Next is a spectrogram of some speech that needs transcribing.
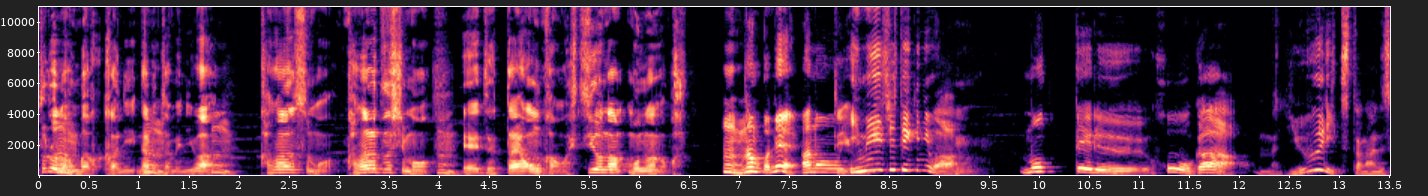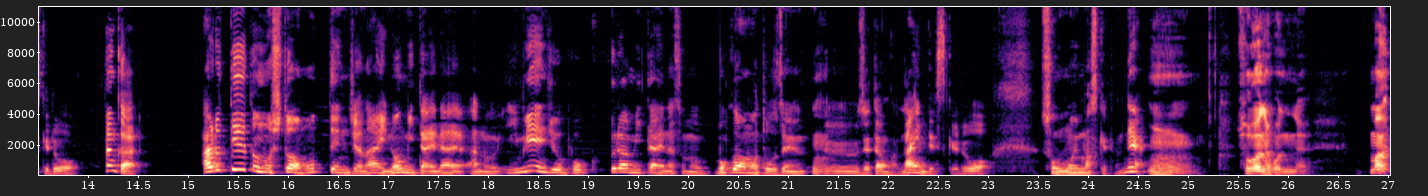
プロの音楽家になるためには、うん必ずしも必ずしも、うん。えー絶対音感は必要なものなのか、うん、なんかねあのイメージ的にはうん。持ってる方が、まあ、有利っつったらなんですけどなんかある程度の人は持ってんじゃないのみたいなあのイメージを僕らみたいなその僕はもう当然、うんうん絶対音がないんですけどそう思いますけどね。うん、それはねこれねまあ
